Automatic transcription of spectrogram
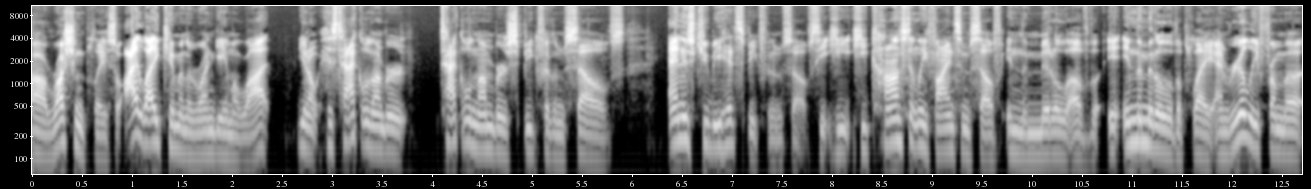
uh, rushing plays. So i like him in the run game a lot. You know his tackle number tackle numbers speak for themselves and his QB hits speak for themselves. He he he constantly finds himself in the middle of the in the middle of the play, and really from a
